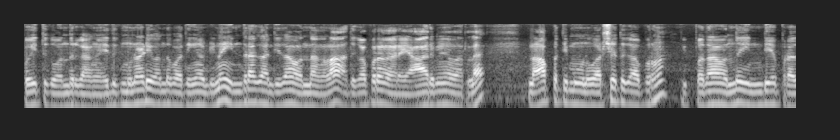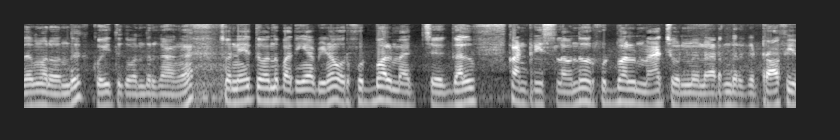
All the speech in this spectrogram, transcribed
கொய்த்துக்கு வந்திருக்காங்க. இதுக்கு முன்னாடி வந்து பார்த்தீங்க அப்படின்னா இந்திரா காந்தி தான் வந்தாங்களாம் அதுக்கப்புறம் வேறு யாருமே வரல. நாற்பத்தி மூணு வருஷத்துக்கு அப்புறம் இப்போ தான் வந்து இந்திய பிரதமர் வந்து கொய்த்துக்கு வந்திருக்காங்க. ஸோ நேற்று வந்து பார்த்தீங்க அப்படின்னா ஒரு ஃபுட்பால் மேட்ச்சு கல்ஃப் கண்ட்ரீஸில் வந்து ஒரு ஃபுட்பால் மேட்ச் ஒன்று நடந்திருக்கு. ட்ராஃபி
